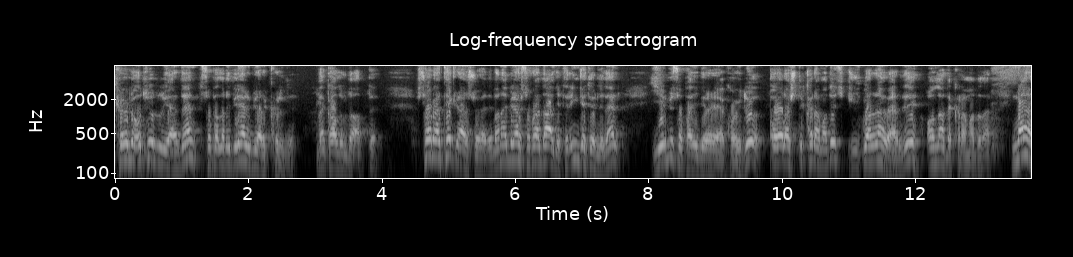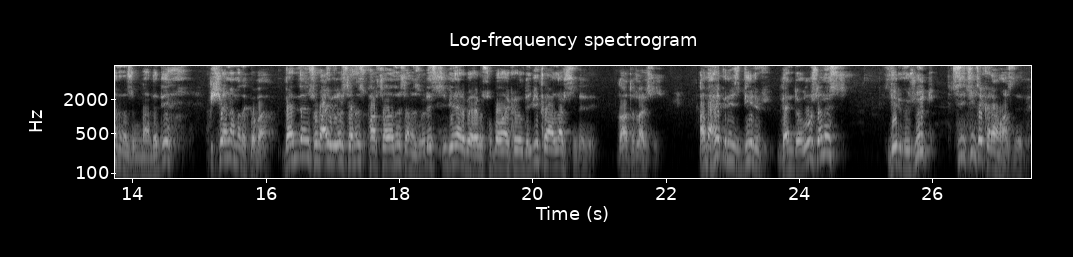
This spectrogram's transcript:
Köylü oturduğu yerden sopaları birer birer kırdı. Ve kaldırdı attı. Sonra tekrar söyledi. Bana birer sopa daha getirin. Getirdiler. 20 sopayı bir araya koydu. O uğraştı kıramadı. Çocuklarına verdi. Onlar da kıramadılar. Ne anladınız bundan dedi. Bir şey anlamadık baba. Benden sonra ayrılırsanız, parçalanırsanız böyle sizi birer birer bu sopalar kırıldığı gibi kırarlar sizi dedi. Dağıtırlar sizi. Ama hepiniz bir bende olursanız bir vücut sizi kimse kıramaz dedi.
